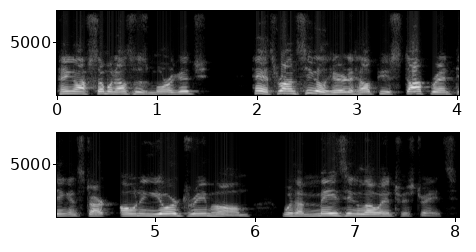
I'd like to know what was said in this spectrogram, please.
Paying off someone else's mortgage? Hey, it's Ron Siegel here to help you stop renting and start owning your dream home with amazing low interest rates.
